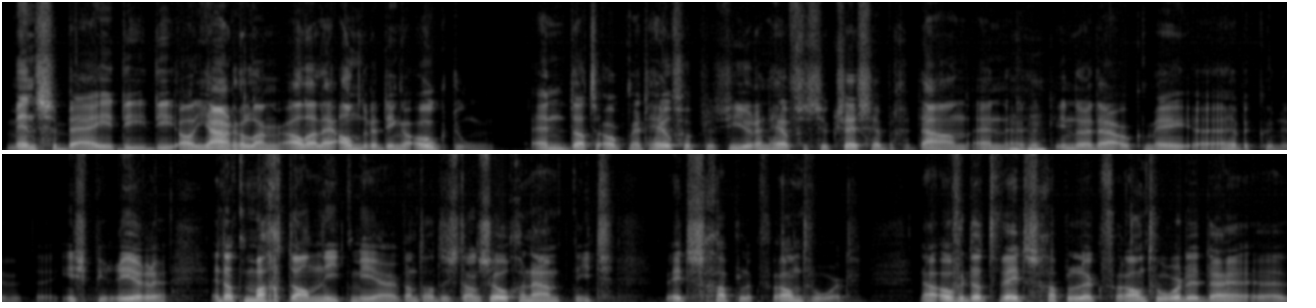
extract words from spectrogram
mensen bij die, die al jarenlang allerlei andere dingen ook doen. En dat ook met heel veel plezier en heel veel succes hebben gedaan. En mm -hmm. hun kinderen daar ook mee uh, hebben kunnen uh, inspireren. En dat mag dan niet meer, want dat is dan zogenaamd niet wetenschappelijk verantwoord. Nou, over dat wetenschappelijk verantwoorden, daar, uh,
